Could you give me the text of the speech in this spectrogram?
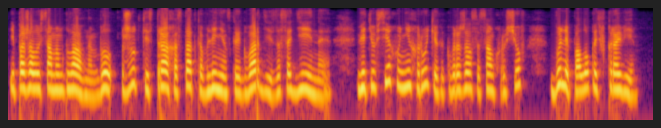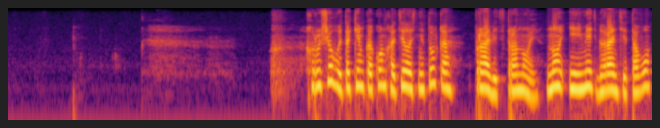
и, пожалуй, самым главным был жуткий страх остатков Ленинской гвардии за содеянное, ведь у всех у них руки, как выражался сам Хрущев, были по локоть в крови. Хрущеву и таким, как он, хотелось не только править страной, но и иметь гарантии того,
